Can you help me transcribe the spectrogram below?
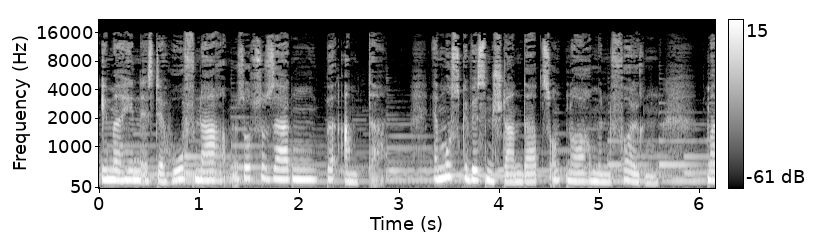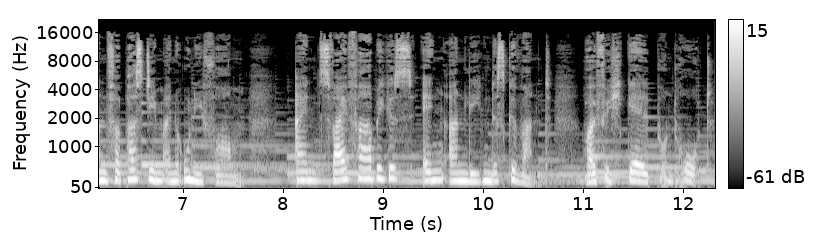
Immerhin ist der Hofnarr sozusagen Beamter. Er muss gewissen Standards und Normen folgen. Man verpasst ihm eine Uniform. Ein zweifarbiges, eng anliegendes Gewand, häufig gelb und rot.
